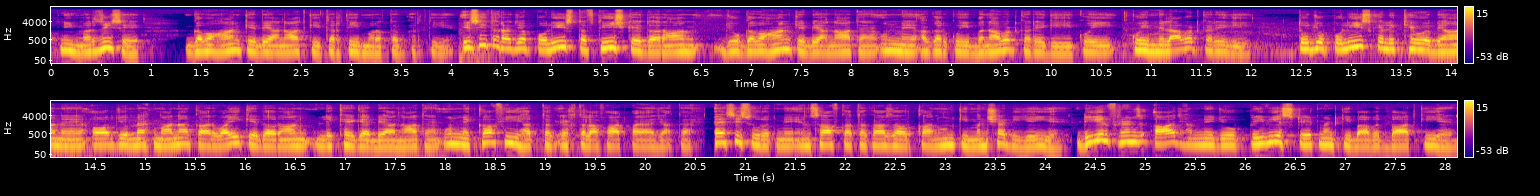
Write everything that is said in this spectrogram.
अपनी मर्ज़ी से गवाहान के बयान की तरतीब मुरतब करती है। इसी तरह जब पुलिस तफ्तीश के दौरान जो गवाहान के बयान हैं, उनमें अगर कोई बनावट करेगी, कोई कोई मिलावट करेगी तो जो पुलिस के लिखे हुए बयान हैं और जो महकमाना कार्रवाई के दौरान लिखे गए बयान हैं, उनमें काफ़ी हद तक इख्तलाफात पाया जाता है। ऐसी सूरत में इंसाफ का तकाजा और कानून की मंशा भी यही है। डियर फ्रेंड्स आज हमने जो प्रीवियस स्टेटमेंट की बाबत बात की है,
